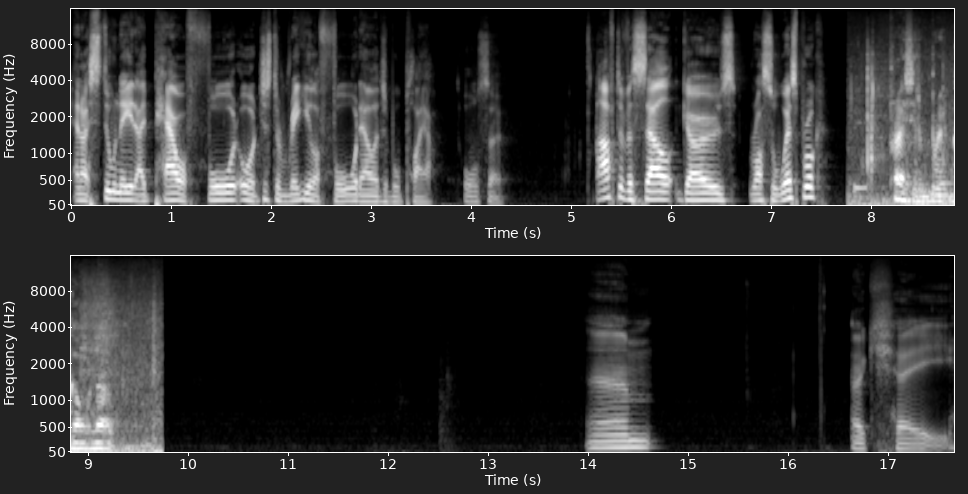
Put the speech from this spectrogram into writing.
And I still need a power forward or just a regular forward eligible player also. After Vassell goes Russell Westbrook. Price of the brick going up. Um. Okay.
